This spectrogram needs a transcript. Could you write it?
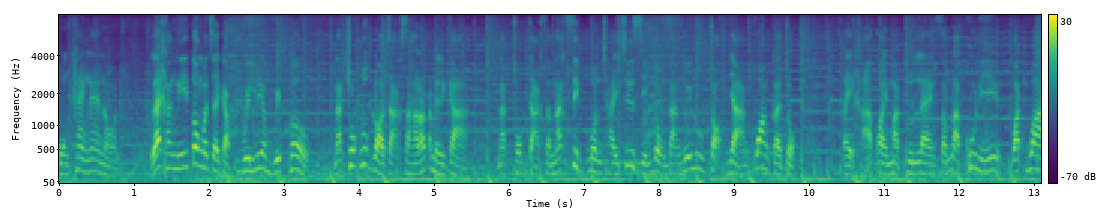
วงแข้งแน่นอน และครั้งนี้ต้องมาเจอกับวิลเลียมวิปเปิลนักชกรูปหล่อจากสหรัฐอเมริกา นักชกจากสำนักสิทธิ์มนชัยชื่อเสียงโด่งดังด้วยลูกเจาะยางคว้างกระจกเตะขาต่อยหมัดรุนแรงสำหรับคู่นี้วัดว่า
